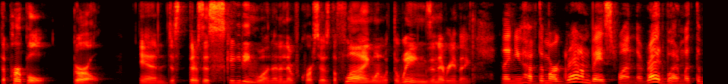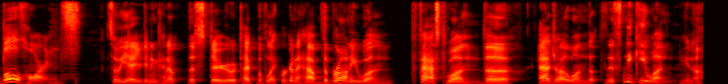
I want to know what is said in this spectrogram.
the purple girl. And just there's this skating one, and then of course there's the flying one with the wings and everything. Then you have the more ground-based one, the red one with the bull horns. So yeah, you're getting kind of the stereotype of like we're gonna have the brawny one, the fast one, the agile one, the, the sneaky one, you know.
